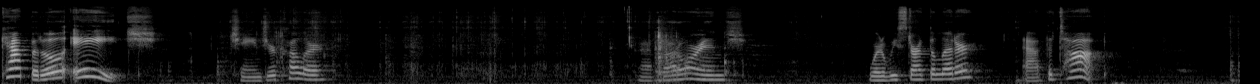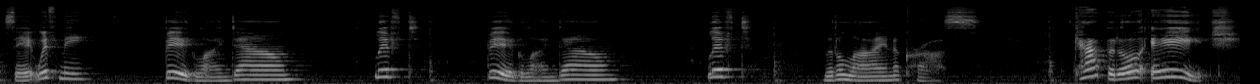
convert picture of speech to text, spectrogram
Capital H. Change your color. I've got orange. Where do we start the letter? At the top. Say it with me. Big line down, lift, big line down, lift, little line across. Capital H.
